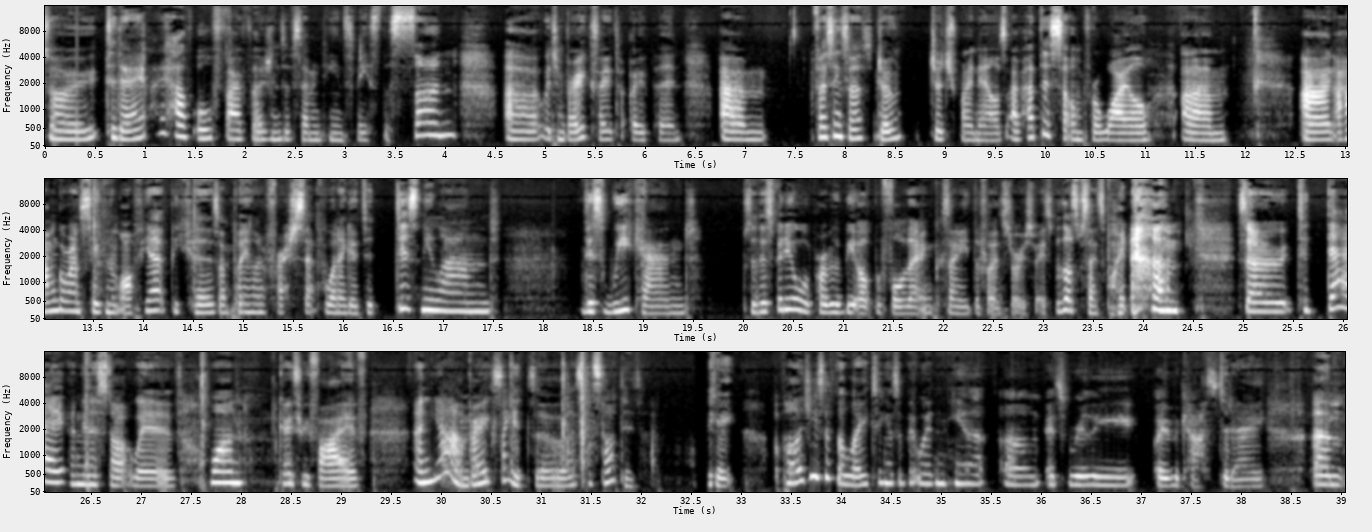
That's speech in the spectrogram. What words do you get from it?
So today I have all five versions of 17's Face the Sun, uh, which I'm very excited to open. Um, first things first, don't judge my nails. I've had this set on for a while um, and I haven't got around to taking them off yet because I'm putting on a fresh set for when I go to Disneyland this weekend. So this video will probably be up before then because I need the phone storage space, but that's besides the point. Um, so today I'm going to start with one, go through five, and yeah, I'm very excited. So let's get started. Okay, apologies if the lighting is a bit weird in here. Um, it's really overcast today. Um,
